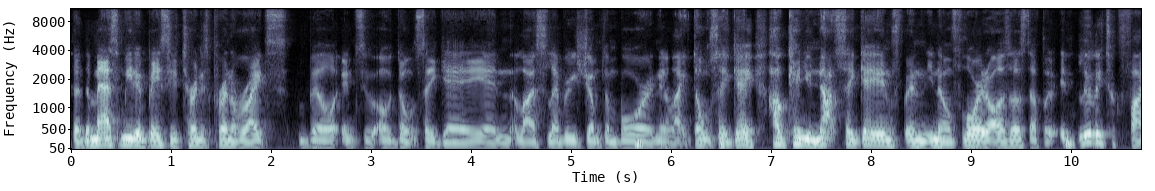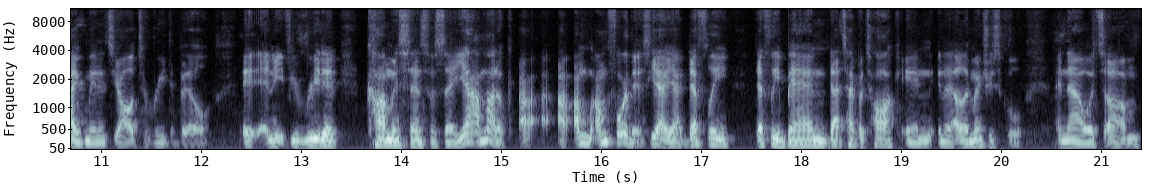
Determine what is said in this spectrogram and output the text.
that the mass media basically turned this parental rights bill into oh don't say gay and a lot of celebrities jumped on board and they're like don't say gay. How can you not say gay in, in you know florida and all this other stuff? But it literally took five minutes y'all to read the bill. It, and if you read it common sense would say yeah i'm not okay. I, I, i'm i'm for this. Yeah yeah definitely definitely ban that type of talk in in an elementary school. And now it's um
